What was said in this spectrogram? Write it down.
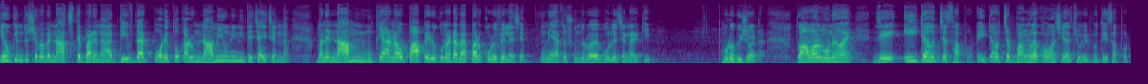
কেউ কিন্তু সেভাবে নাচতে পারে না। আর দেবদার পরে তো কারুর নামই উনি নিতে চাইছেন না। মানে নাম মুখে আনাও পাপ এরকম একটা ব্যাপার করে ফেলেছে। উনি এত সুন্দরভাবে বলেছেন আর কি। পুরো বিষয়টা। তো আমার মনে হয় যে এইটা হচ্ছে সাপোর্ট এইটা হচ্ছে বাংলা কমার্শিয়াল ছবির প্রতি সাপোর্ট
